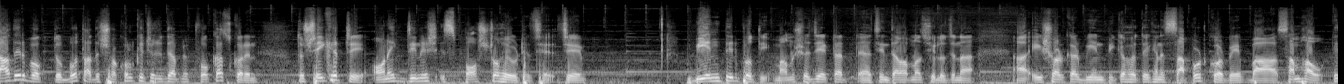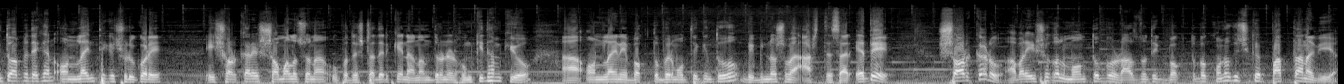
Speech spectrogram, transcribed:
তাদের বক্তব্য, তাদের সকল কিছু যদি আপনি ফোকাস করেন, তো সেই ক্ষেত্রে অনেক জিনিস স্পষ্ট হয়ে উঠেছে যে বিএনপির প্রতি মানুষের যে একটা চিন্তা ভাবনা ছিল যে না এই সরকার বিএনপিকে হয়তো এখানে সাপোর্ট করবে বা সামহাও কিন্তু আপনি দেখেন অনলাইন থেকে শুরু করে এই সরকারের সমালোচনা, উপদেষ্টাদেরকে নানান ধরনের হুমকি ধামকিও অনলাইনে বক্তব্যের মধ্যে কিন্তু বিভিন্ন সময় আসতে স্যার এতে সরকারও আবার এই সকল মন্তব্য, রাজনৈতিক বক্তব্য কোনো কিছুকে পাত্তা না দিয়া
